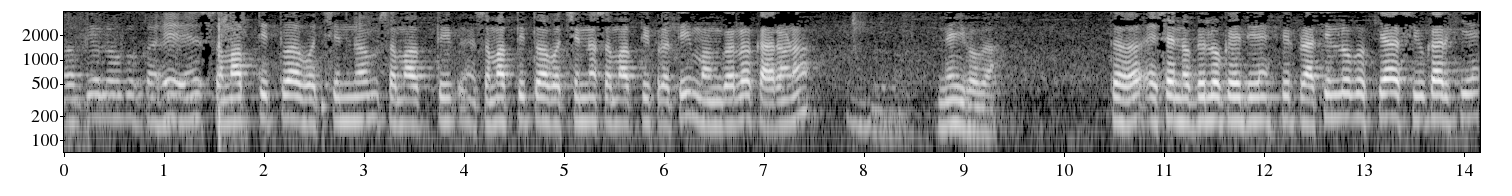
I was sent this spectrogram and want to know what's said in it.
नव्य लोग कहे समाप्तित्वावच्छिन्नम समाप्ति, समाप्तित्वावच्छिन्न समाप्ति प्रति मंगल कारण नहीं होगा। तो ऐसे नब्बे लोग कह दिए। फिर प्राचीन लोग क्या स्वीकार किए?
